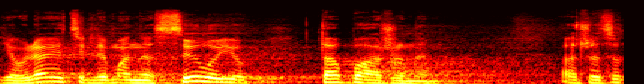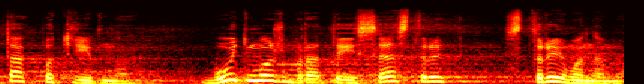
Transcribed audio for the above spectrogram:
являється для мене силою та бажаним? Адже це так потрібно. Будьмо ж, брати і сестри, стриманими.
